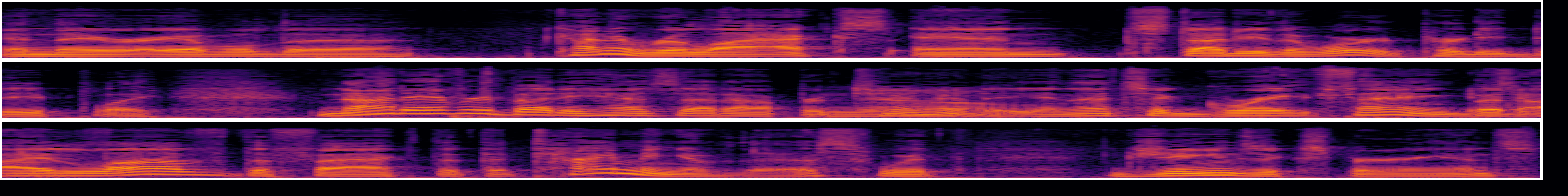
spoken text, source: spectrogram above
and they were able to kind of relax and study the word pretty deeply. Not everybody has that opportunity, No. and that's a great thing. But I love the fact that the timing of this with Jean's experience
